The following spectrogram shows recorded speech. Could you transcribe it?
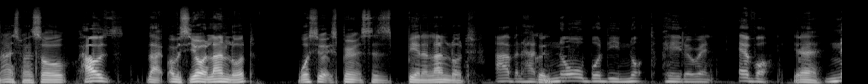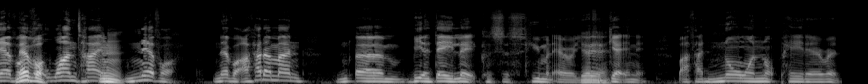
Nice man. So how's like obviously you're a landlord. What's your experiences being a landlord? I haven't had Good. nobody not to pay the rent ever. Yeah. Never. Never. Not one time. Mm. Never. Never. I've had a man um, be a day late because it's human error. You Yeah, yeah. in it. But I've had no one not pay their rent.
